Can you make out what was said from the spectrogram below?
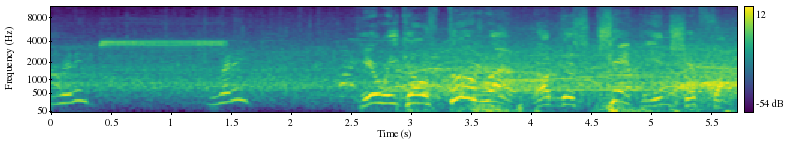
You ready? You ready? Here we go, third round of this championship fight.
